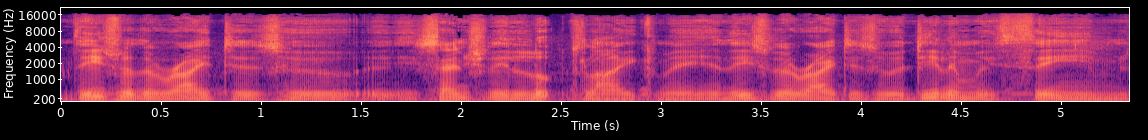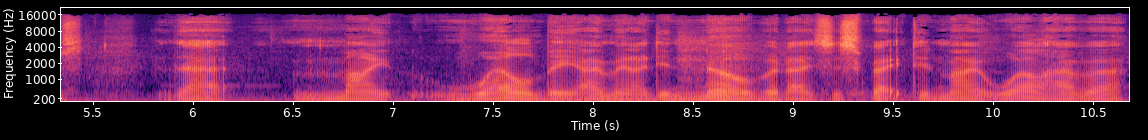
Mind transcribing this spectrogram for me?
these were the writers who essentially looked like me, and these were the writers who were dealing with themes that might well be, I mean, I didn't know, but I suspected might well have a,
